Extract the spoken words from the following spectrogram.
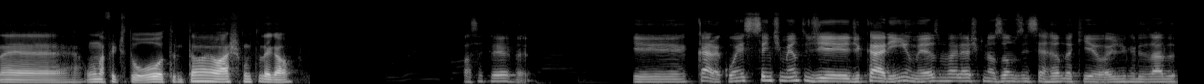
é, um na frente do outro. Então eu acho muito legal. Possa crer, velho. E, cara, com esse sentimento de, de carinho mesmo, velho, acho que nós vamos encerrando aqui hoje, gurizada.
